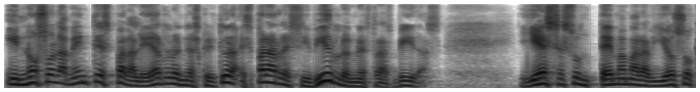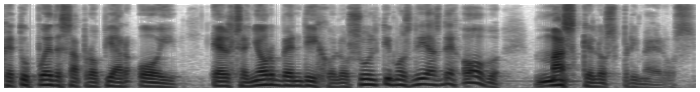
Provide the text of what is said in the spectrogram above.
Y no solamente es para leerlo en la escritura, es para recibirlo en nuestras vidas. Y ese es un tema maravilloso que tú puedes apropiar hoy. El Señor bendijo los últimos días de Job más que los primeros.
